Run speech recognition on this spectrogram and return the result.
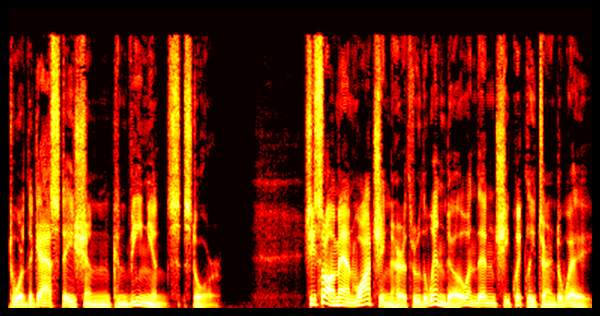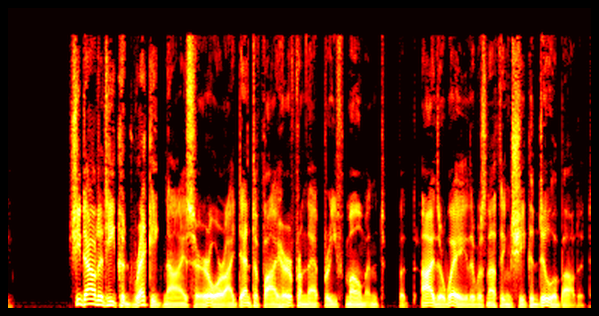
toward the gas station convenience store. She saw a man watching her through the window, and then she quickly turned away. She doubted he could recognize her or identify her from that brief moment, but either way, there was nothing she could do about it.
